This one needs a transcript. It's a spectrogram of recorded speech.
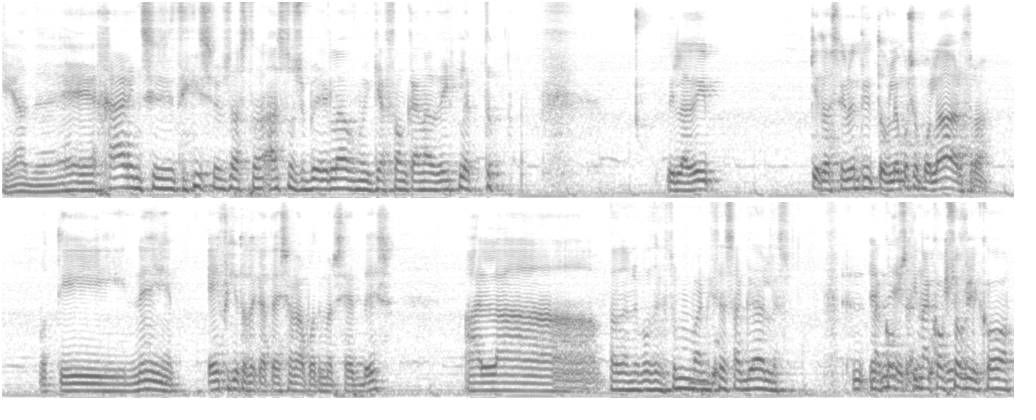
okay, άντε. Ε, χάρη συζητήσεως, ας τον, ας τον συμπεριλάβουμε και αυτόν κανένα δίλεπτο. Δηλαδή, και το αστείο ότι το βλέπω σε πολλά άρθρα. Ότι ναι, έφυγε το 14 από τη Mercedes, αλλά... Θα τον υποδεχτούμε με ανοιχτές αγκάλες. Ε, να, ναι, κόψω, να κόψω γλυκό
